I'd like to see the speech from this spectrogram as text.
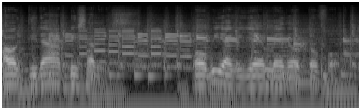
Hauek dira bizantz, obiagile medotofo. Hauek dira.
